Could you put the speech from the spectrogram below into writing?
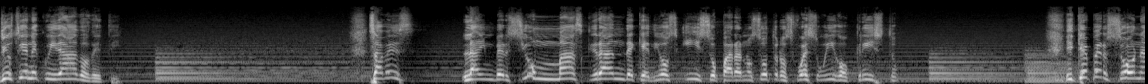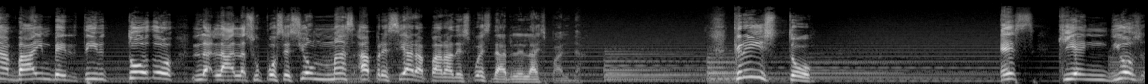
Dios tiene cuidado de ti. ¿Sabes? La inversión más grande que Dios hizo para nosotros fue su Hijo Cristo. ¿Y qué persona va a invertir toda su posesión más apreciada para después darle la espalda? Cristo es quien Dios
